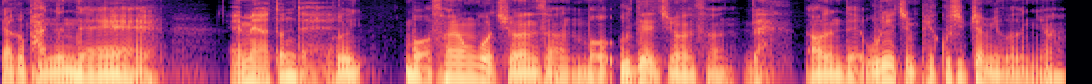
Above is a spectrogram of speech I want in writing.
제가 그 봤는데 네. 애매하던데. 그 뭐 서영고 지원선, 뭐 의대 지원선 네. 나오는데 우리 지금 190점이거든요.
